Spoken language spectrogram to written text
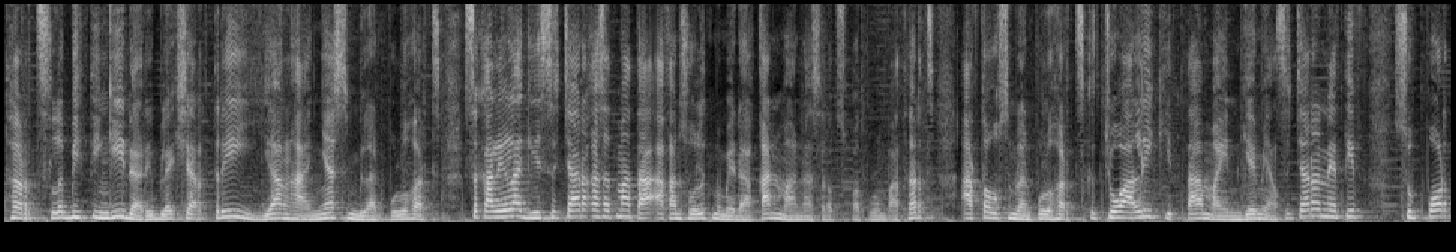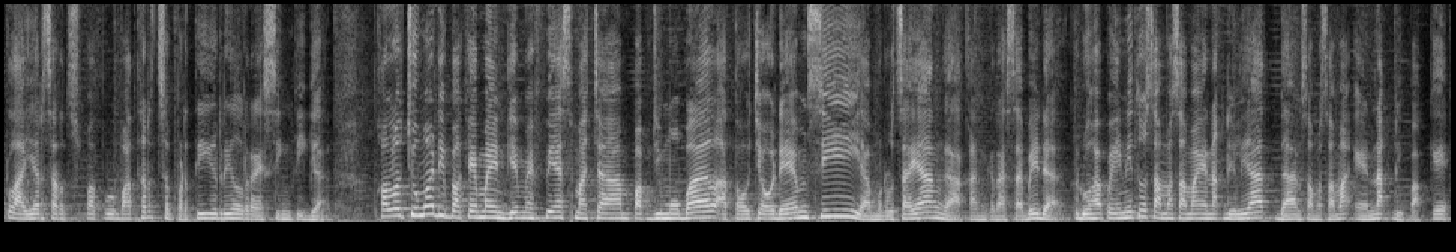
Hz, lebih tinggi dari Black Shark 3 yang hanya 90 Hz. Sekali lagi, secara kasat mata akan sulit membedakan mana 144 Hz atau 90 Hz kecuali kita main game yang secara native support layar 144 Hz seperti Real Racing 3. Kalau cuma dipakai main game FPS macam PUBG Mobile atau Sih ya menurut saya nggak akan kerasa beda. Kedua HP ini tuh sama-sama enak dilihat dan sama-sama enak dipakai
